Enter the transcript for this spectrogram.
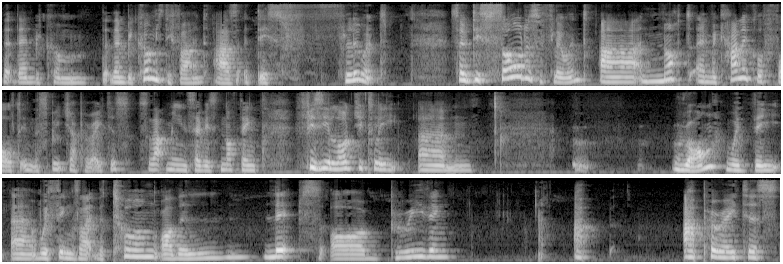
that then become that then becomes defined as a disfluent. So disorders of fluent are not a mechanical fault in the speech apparatus. So that means there is nothing physiologically um, wrong with the uh, with things like the tongue or the lips or breathing ap apparatus.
